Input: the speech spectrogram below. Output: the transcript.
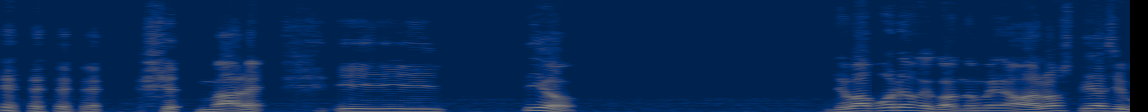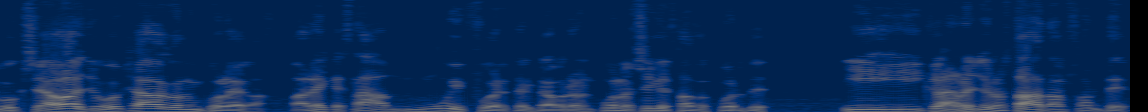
¿vale? Y, tío, yo me acuerdo que cuando me daban hostias y boxeaba, yo boxeaba con un colega, ¿vale? Que estaba muy fuerte el cabrón. Bueno, sigue estando fuerte. Y claro, yo no estaba tan fuerte.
